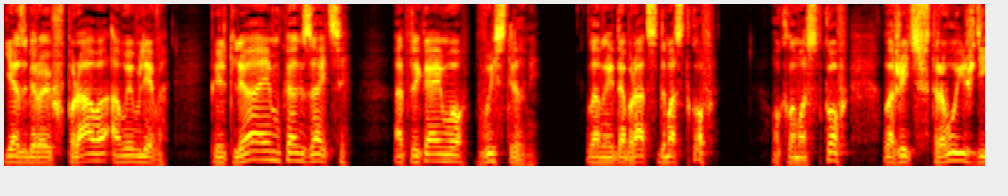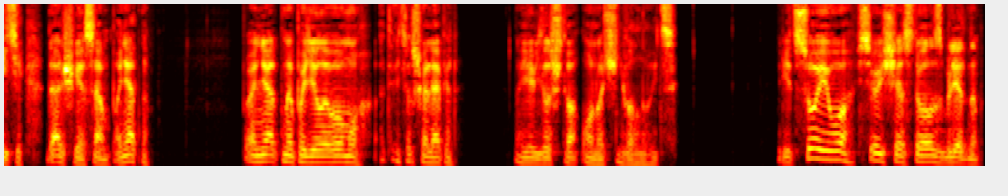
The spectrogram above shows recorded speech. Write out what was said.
Я забираю вправо, а вы влево. Петляем, как зайцы, отвлекаем его выстрелами. Главное — добраться до мостков. Около мостков ложитесь в траву и ждите. Дальше я сам, понятно? — Понятно по-деловому, — ответил Шаляпин. Но я видел, что он очень волнуется. Лицо его все еще оставалось бледным,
